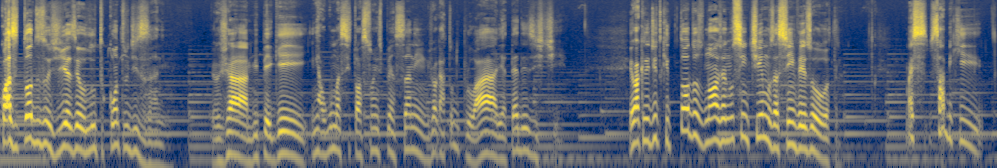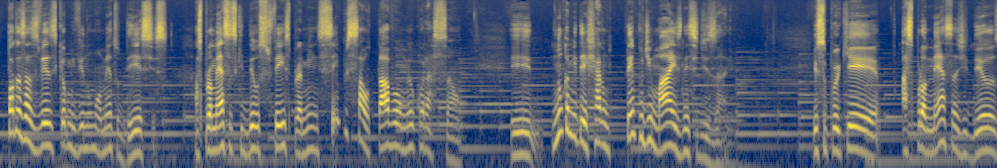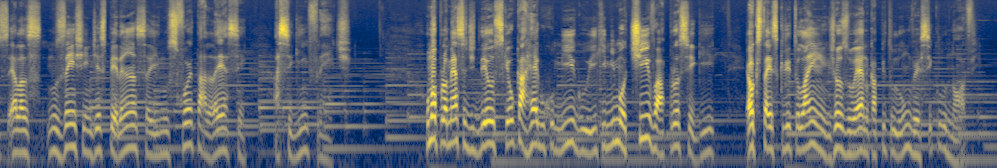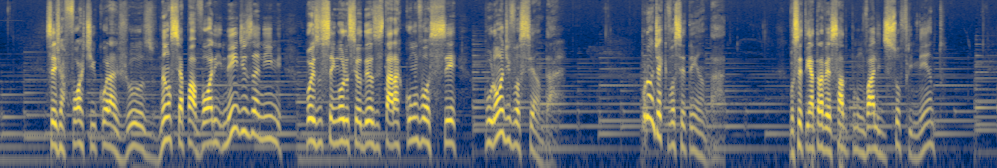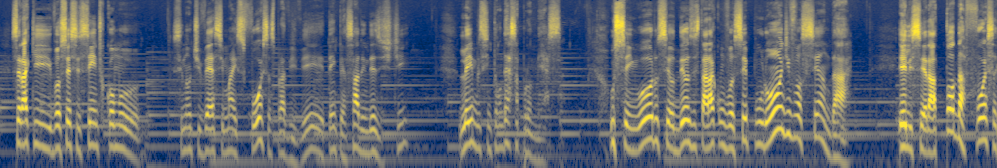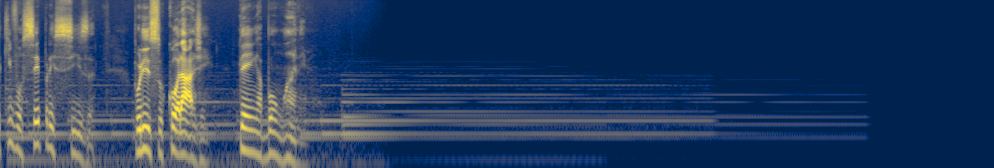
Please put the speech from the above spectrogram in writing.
Quase todos os dias eu luto contra o desânimo. Eu já me peguei em algumas situações pensando em jogar tudo pro ar e até desistir. Eu acredito que todos nós já nos sentimos assim vez ou outra. Mas sabe que todas as vezes que eu me vi num momento desses, as promessas que Deus fez para mim sempre saltavam ao meu coração e nunca me deixaram tempo demais nesse desânimo. Isso porque as promessas de Deus, elas nos enchem de esperança e nos fortalecem a seguir em frente. Uma promessa de Deus que eu carrego comigo e que me motiva a prosseguir é o que está escrito lá em Josué, no capítulo 1, versículo 9. Seja forte e corajoso, não se apavore nem desanime, pois o Senhor, o seu Deus, estará com você por onde você andar. Por onde é que você tem andado? Você tem atravessado por um vale de sofrimento? Será que você se sente como se não tivesse mais forças para viver? Tem pensado em desistir? Lembre-se então dessa promessa. O Senhor, o seu Deus, estará com você por onde você andar. Ele será toda a força que você precisa. Por isso, coragem, tenha bom ânimo.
